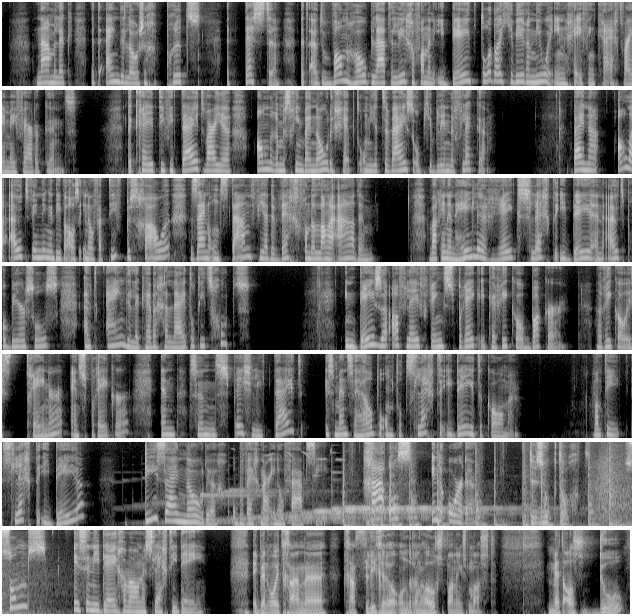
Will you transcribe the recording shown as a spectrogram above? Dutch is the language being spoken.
Namelijk het eindeloze gepruts, het testen, het uit wanhoop laten liggen van een idee totdat je weer een nieuwe ingeving krijgt waar je mee verder kunt. De creativiteit waar je anderen misschien bij nodig hebt om je te wijzen op je blinde vlekken. Bijna alle uitvindingen die we als innovatief beschouwen zijn ontstaan via de weg van de lange adem, waarin een hele reeks slechte ideeën en uitprobeersels uiteindelijk hebben geleid tot iets goeds. In deze aflevering spreek ik Rico Bakker. Rico is trainer en spreker en zijn specialiteit is mensen helpen om tot slechte ideeën te komen. Want die slechte ideeën, die zijn nodig op weg naar innovatie. Chaos in de orde. De zoektocht. Soms is een idee gewoon een slecht idee. Ik ben ooit gaan, uh, gaan vliegeren onder een hoogspanningsmast. Met als doel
